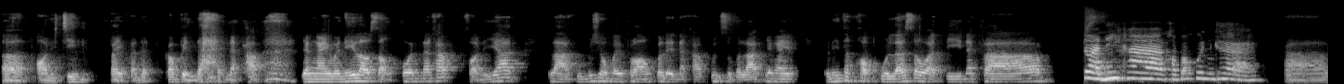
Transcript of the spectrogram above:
เอ่อ origin ไปก็ได้ก็เป็นได้นะครับ ยังไงวันนี้เราสองคนนะครับ ขออนุญาต ลาคุณผู้ชมไปพร้อมกันเลยนะครับ คุณสุภลักษณ์ยังไง วันนี้ต้องขอบคุณและสวัสดีนะครับ สวัสดีค่ะ ขอบพระคุณค่ะ ครับ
